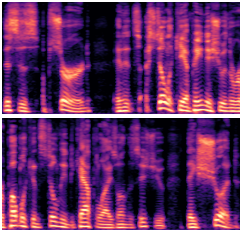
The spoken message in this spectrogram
This is absurd, and it's still a campaign issue, and the Republicans still need to capitalize on this issue. They should.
